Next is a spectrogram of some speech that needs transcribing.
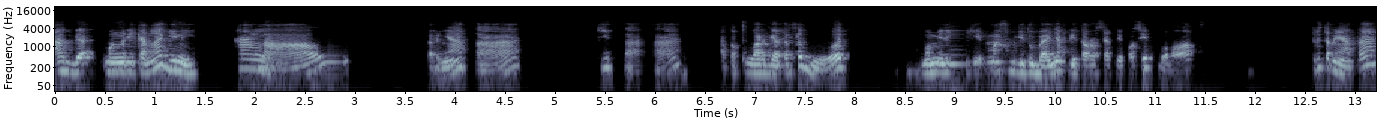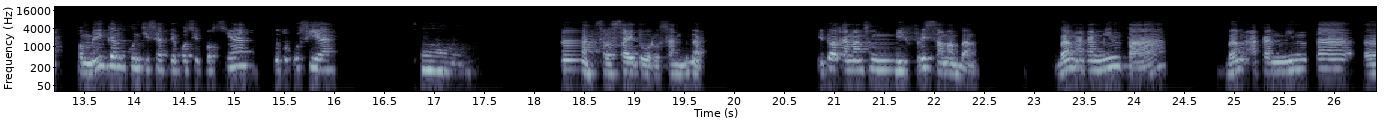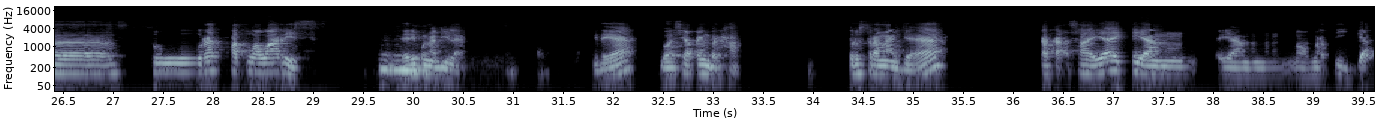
agak mengerikan lagi nih. kalau ternyata kita atau keluarga tersebut memiliki emas begitu banyak di taruh safe deposit box, terus ternyata pemegang kunci safe deposit box-nya tutup usia. Hmm. Nah, selesai itu urusan benar. Itu akan langsung di freeze sama bank. Bank akan minta, bank akan minta uh, surat fatwa waris Mm-mm. dari pengadilan, gitu ya, bahwa siapa yang berhak. Terus terang aja, kakak saya yang yang nomor tiga,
